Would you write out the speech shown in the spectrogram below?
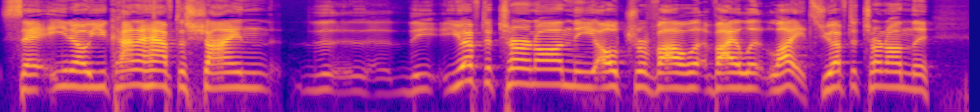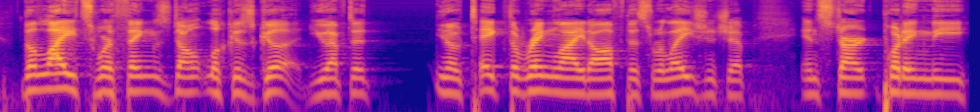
say, you know, you kind of have to shine the the you have to turn on the ultraviolet violet lights. You have to turn on the the lights where things don't look as good. You have to, you know, take the ring light off this relationship and start putting the,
